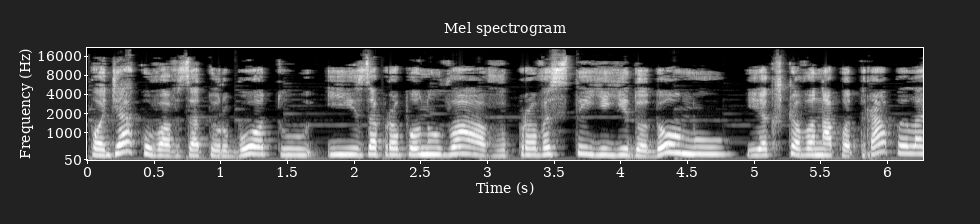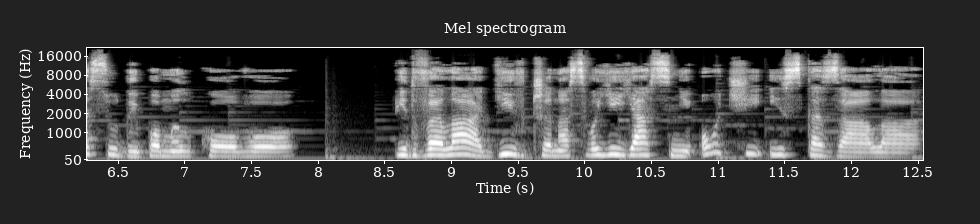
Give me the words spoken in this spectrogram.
Подякував за турботу і запропонував провести її додому, якщо вона потрапила сюди помилково. Підвела дівчина свої ясні очі і сказала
